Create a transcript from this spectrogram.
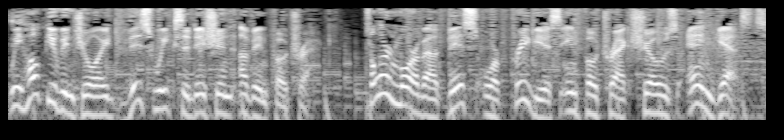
We hope you've enjoyed this week's edition of InfoTrack. To learn more about this or previous InfoTrack shows and guests,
